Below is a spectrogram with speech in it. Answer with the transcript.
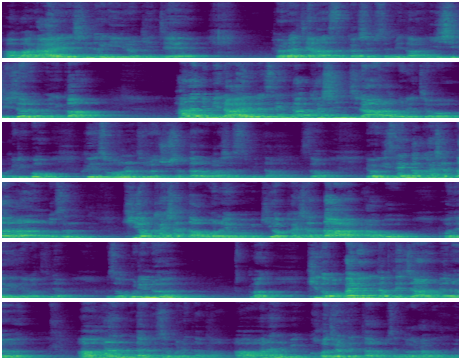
아마 라헬의 심령이 이렇게 이제 변하지 않았을까 싶습니다. 22절에 보니까 하나님이 라헬을 생각하신지라 라고 그랬죠. 그리고 그의 소원을 들어주셨다라고 하셨습니다. 그래서 여기 생각하셨다라는 것은 기억하셨다. 원어에 보면 기억하셨다라고 번역이 되거든요. 그래서 우리는 막 기도가 빨리 응답되지 않으면은 아 하나님이 날 잊어버렸나 봐. 아 하나님이 거절됐다라고 생각을 하거든요.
